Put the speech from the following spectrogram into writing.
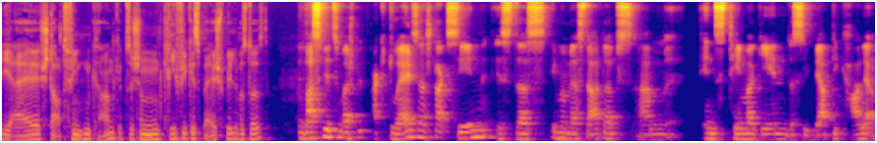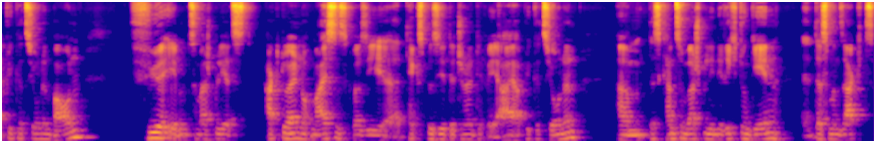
AI stattfinden kann? Gibt es schon ein griffiges Beispiel, was du hast? Was wir zum Beispiel aktuell sehr stark sehen, ist, dass immer mehr Startups ähm, ins Thema gehen, dass sie vertikale Applikationen bauen für eben zum Beispiel jetzt aktuell noch meistens quasi äh, textbasierte Generative AI-Applikationen. Ähm, das kann zum Beispiel in die Richtung gehen, dass man sagt,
